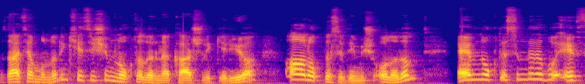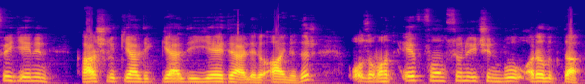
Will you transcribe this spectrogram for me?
Zaten bunların kesişim noktalarına karşılık geliyor. A noktası demiş olalım. M noktasında da bu f ve g'nin karşılık geldik, geldiği y değerleri aynıdır. O zaman f fonksiyonu için bu aralıkta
